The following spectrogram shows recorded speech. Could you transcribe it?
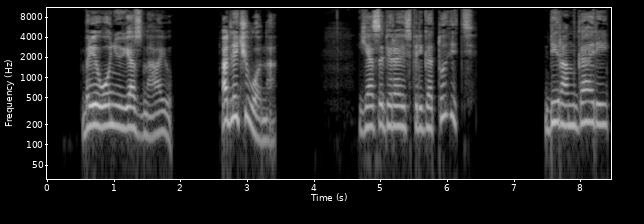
— Брионию я знаю. А для чего она? — Я собираюсь приготовить бирангарий,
